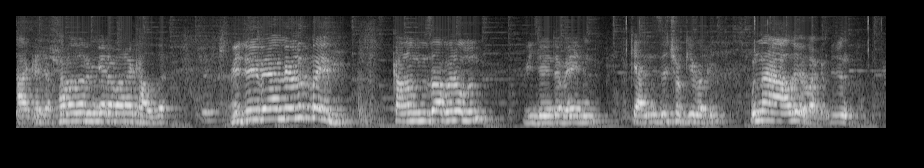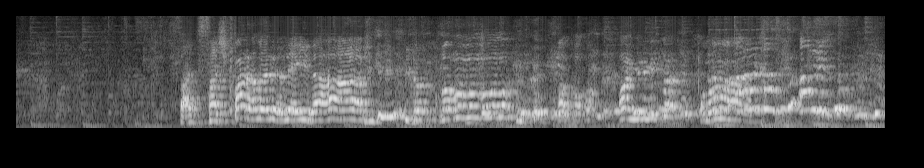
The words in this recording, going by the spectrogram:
Arkadaşlar paralarım gene bana kaldı. Videoyu beğenmeyi unutmayın. Kanalımıza abone olun. Videoyu da beğenin. Kendinize çok iyi bakın. Bunlar ağlıyor bakın. Bütün Saç saç paraları Leyla. Lan lan. Lan yürü git lan. Aman. Abi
